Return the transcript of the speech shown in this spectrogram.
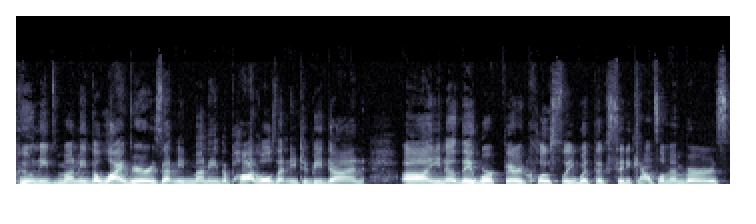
who needs money, the libraries that need money, the potholes that need to be done. Uh, you know, they work very closely with the city council members.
